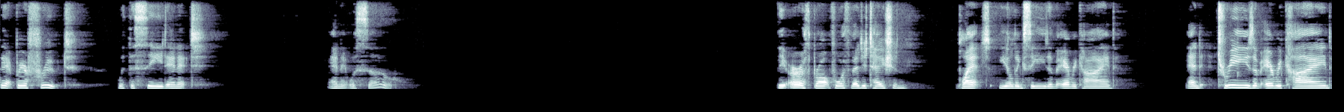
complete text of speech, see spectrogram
that bear fruit with the seed in it. And it was so. The earth brought forth vegetation, plants yielding seed of every kind, and trees of every kind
